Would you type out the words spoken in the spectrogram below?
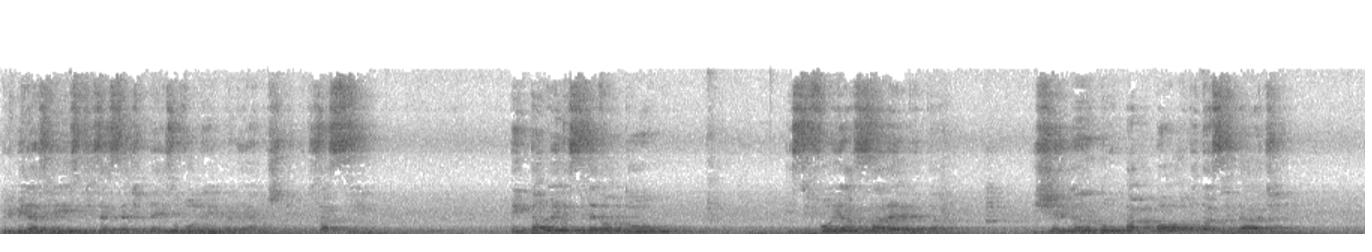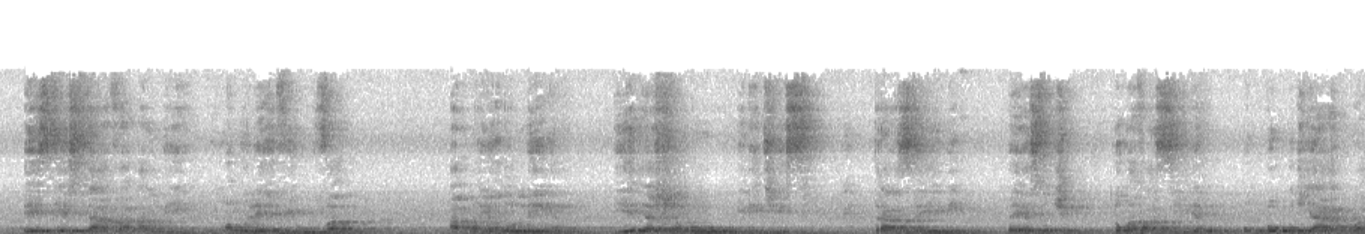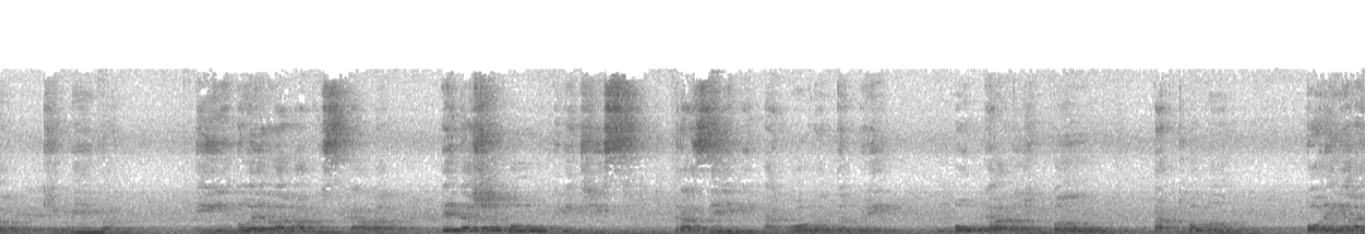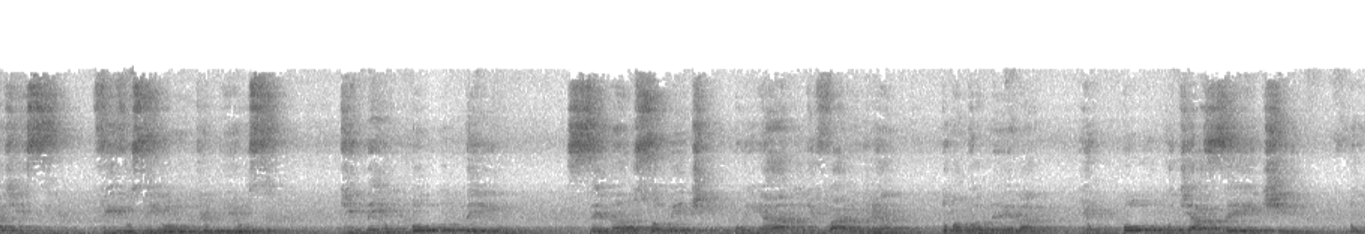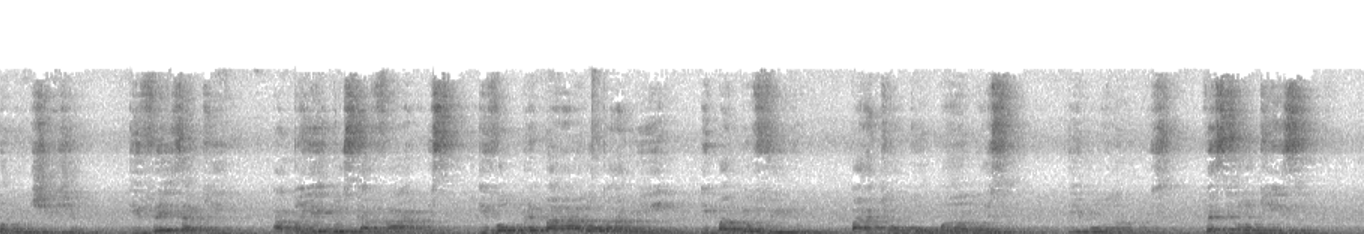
Primeiras Reis 17, 10. Eu vou ler para ganharmos tempo. Diz assim: Então ele se levantou e se foi a Sarepta. E chegando à porta da cidade, eis que estava ali uma mulher viúva apanhando lenha. E ele a chamou e lhe disse: Trazei-me, peço-te, numa vasilha, um pouco de água que beba. Indo ela a buscá-la, ele a chamou e lhe disse: Trazei-me agora também um bocado de pão na tua mão. Porém ela disse: Vive o Senhor teu Deus, que nem um bolo tenho, senão somente um punhado de farinha numa panela e um pouco de azeite numa botija. E veis aqui, apanhei dois cavacos e vou prepará-lo para mim e para o meu filho, para que o comamos e morramos. Versículo 15.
